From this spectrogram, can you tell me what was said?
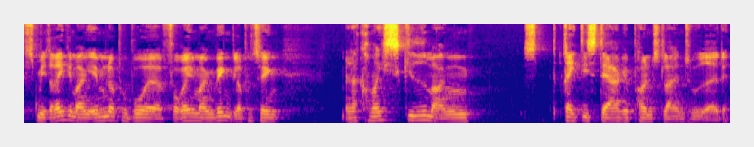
smidt rigtig mange emner på bordet, og får rigtig mange vinkler på ting, men der kommer ikke skide mange rigtig stærke punchlines ud af det.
